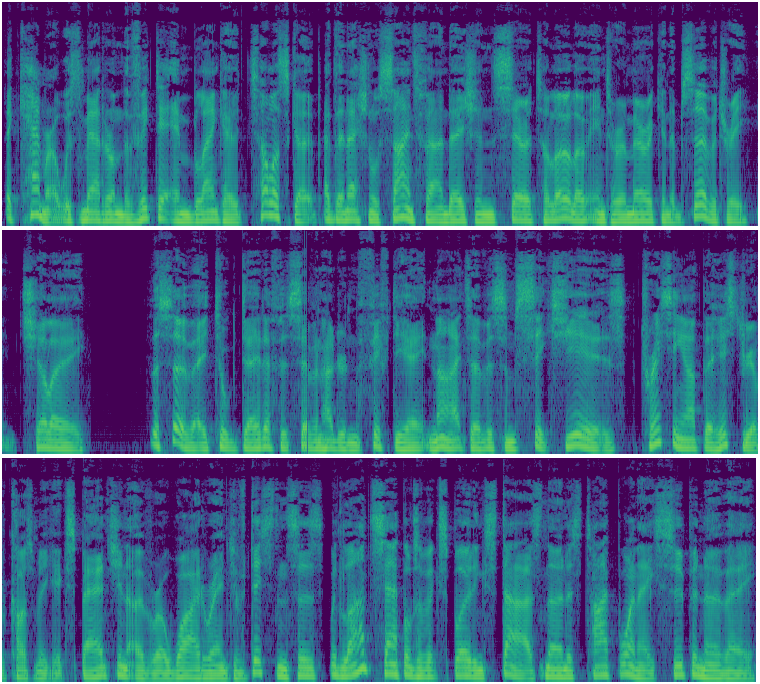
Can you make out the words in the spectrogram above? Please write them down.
The camera was mounted on the Victor M. Blanco telescope at the National Science Foundation's Cerro Tololo Inter-American Observatory in Chile. The survey took data for 758 nights over some six years, tracing out the history of cosmic expansion over a wide range of distances with large samples of exploding stars known as Type 1a supernovae.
